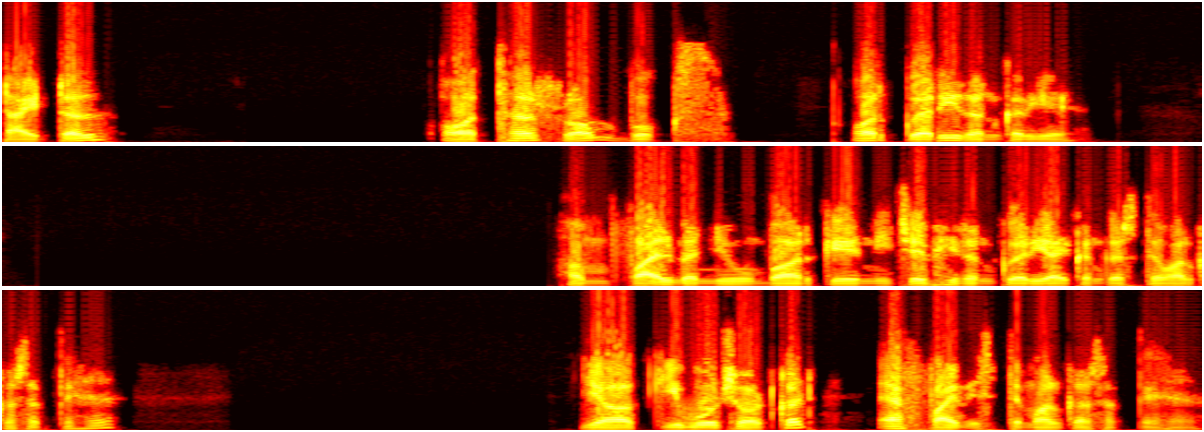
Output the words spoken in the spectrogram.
title, author from books और क्वेरी रन करिए। हम फ़ाइल मेन्यू बार के नीचे भी रन क्वेरी आइकन का इस्तेमाल कर सकते हैं, या कीबोर्ड शॉर्टकट F5 इस्तेमाल कर सकते हैं।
